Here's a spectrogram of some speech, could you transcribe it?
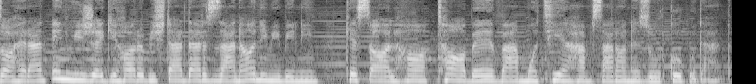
ظاهرا این ویژگی ها رو بیشتر در زنانی می‌بینیم که سالها تابع و مطیع همسران زورگو بودند.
